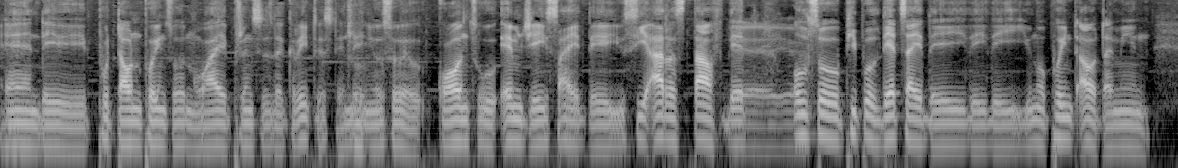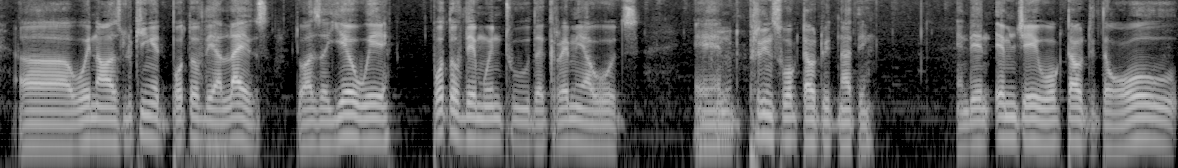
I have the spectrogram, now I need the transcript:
and they put down points on why prince is the greatest. And then you also go on to mj side there you see other stuff that yeah, yeah. also people that side they, they they you know point out. I mean uh when i was looking at both of their lives there was a year where both of them went to the grammy awards and prince walked out with nothing and then mj walked out with the whole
